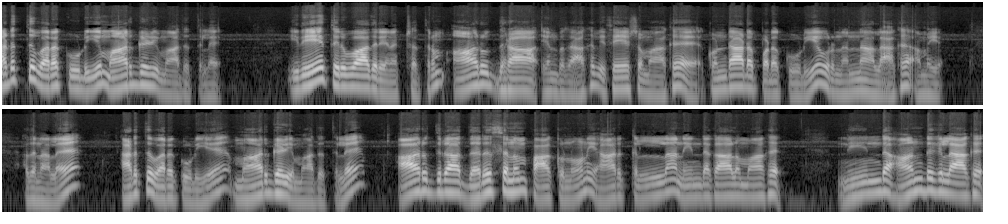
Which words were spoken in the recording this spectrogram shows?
அடுத்து வரக்கூடிய மார்கழி மாதத்தில் இதே திருவாதிரை நட்சத்திரம் ஆருத்ரா என்பதாக விசேஷமாக கொண்டாடப்படக்கூடிய ஒரு நன்னாளாக அமையும். அதனால் அடுத்து வரக்கூடிய மார்கழி மாதத்தில் ஆருத்ரா தரிசனம் பார்க்கணுன்னு யாருக்கெல்லாம் நீண்ட காலமாக நீண்ட ஆண்டுகளாக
